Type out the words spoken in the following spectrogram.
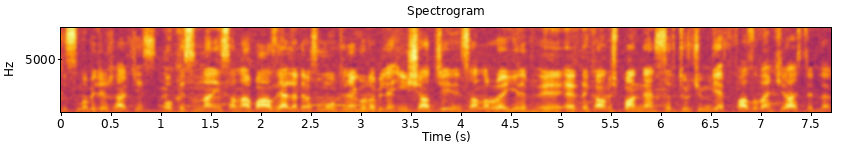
kısmı bilir herkes. O kısımdan insanlar bazı yerlerde mesela Montenegro'da bile inşaatçı insanlar oraya gelip e, evde kalmış. Benden sırf Türk'üm diye fazladan kira istediler.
